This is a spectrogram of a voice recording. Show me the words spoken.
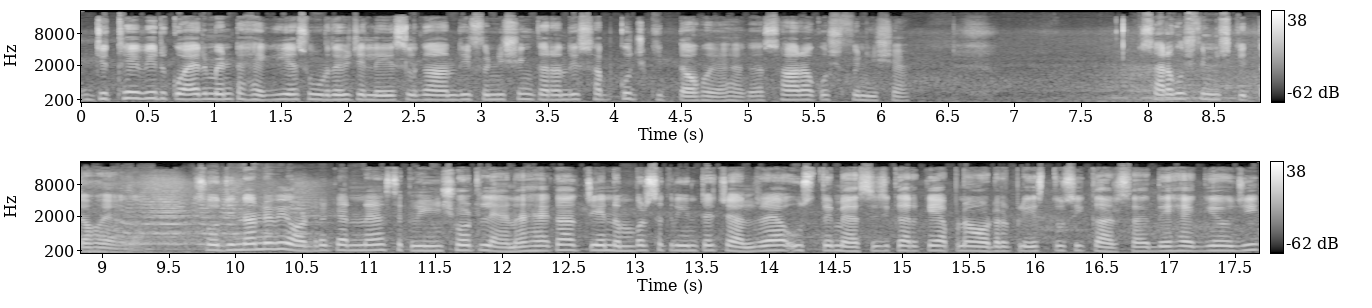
ਜਿੱਥੇ ਵੀ ਰਿਕੁਆਇਰਮੈਂਟ ਹੈਗੀ ਹੈ, ਸੂਟ ਦੇ ਵਿੱਚ ਲੇਸ ਲਗਾਉਣ ਦੀ ਫਿਨਿਸ਼ਿੰਗ ਕਰਨ ਦੀ, ਸਭ ਕੁਝ ਕੀਤਾ ਹੋਇਆ ਹੈਗਾ, ਸਾਰਾ ਕੁਝ ਫਿਨਿਸ਼ ਹੈ। ਸਾਰਾ ਕੁਝ ਫਿਨਿਸ਼ ਕੀਤਾ ਹੋਇਆ ਹੈਗਾ। ਸੋ ਜਿਨ੍ਹਾਂ ਨੇ ਵੀ ਆਰਡਰ ਕਰਨਾ ਹੈ ਸਕਰੀਨਸ਼ਾਟ ਲੈਣਾ ਹੈਗਾ, ਜੇ ਨੰਬਰ ਸਕਰੀਨ ਤੇ ਚੱਲ ਰਿਹਾ, ਉਸ ਤੇ ਮੈਸੇਜ ਕਰਕੇ ਆਪਣਾ ਆਰਡਰ ਪਲੇਸ ਤੁਸੀਂ ਕਰ ਸਕਦੇ ਹੈਗੇ ਹੋ ਜੀ।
